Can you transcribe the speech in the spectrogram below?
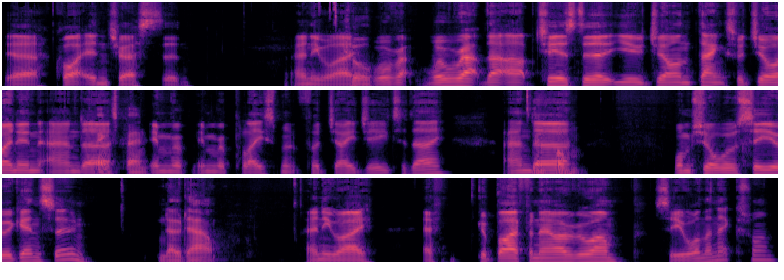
yeah, quite interesting. Anyway, cool. we'll we'll wrap that up. Cheers to you, John. Thanks for joining, and uh, Thanks, in re- in replacement for JG today. And no uh, well, I'm sure we'll see you again soon. No doubt. Anyway, F- goodbye for now, everyone. See you on the next one.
